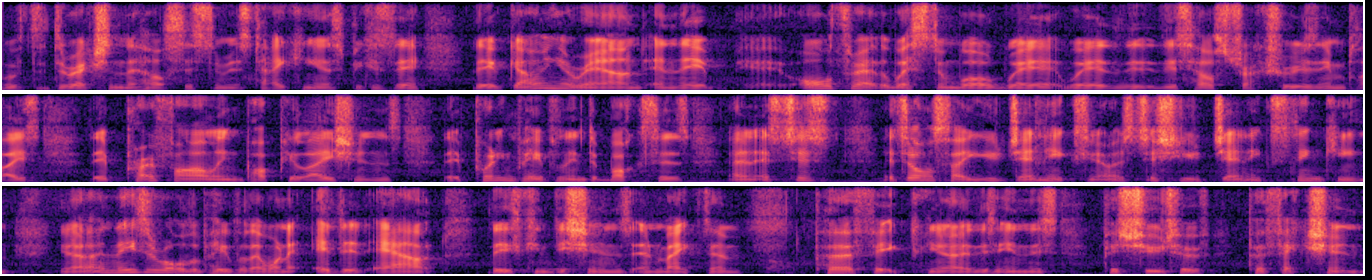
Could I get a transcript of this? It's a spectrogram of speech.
with the direction the health system is taking us because they're they're going around and they're eh, all throughout the Western world where where the, this health structure is in place. They're profiling populations. They're putting people into boxes, and it's just it's also eugenics. You know, it's just eugenics thinking. You know, and these are all the people they want to edit out these conditions and make them perfect. You know, in this pursuit of perfection.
